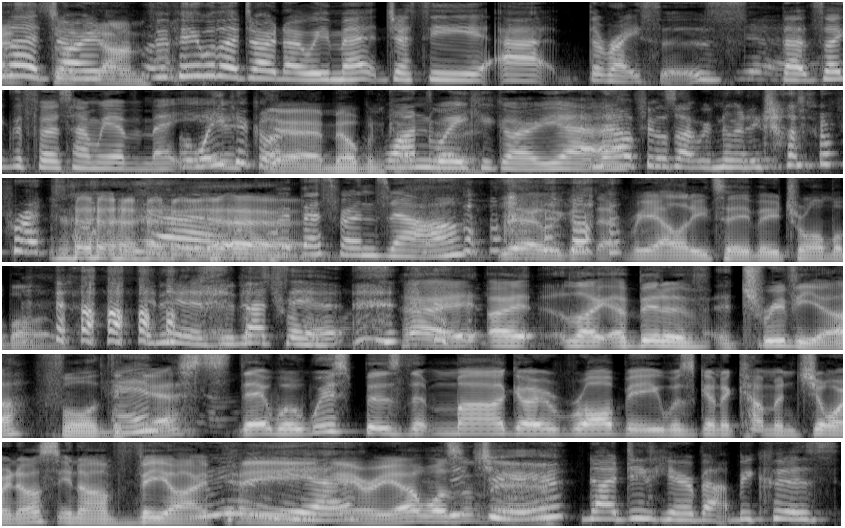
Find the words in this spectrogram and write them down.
friends. that It's don't, done. for people that don't know, we met Jesse at the races. That's like the first time we ever met you. week ago. Yeah, Melbourne. Cup One Day. week ago, yeah. Now it feels like we've known each other forever. yeah. We're best friends now. Yeah, we got that reality TV trauma bond. it is. It That's is it. hey, I, like a bit of trivia for the Okay. guests. There were whispers that Margot Robbie was going to come and join us in our VIP Really? area, wasn't Did you? there? No, I did hear about because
